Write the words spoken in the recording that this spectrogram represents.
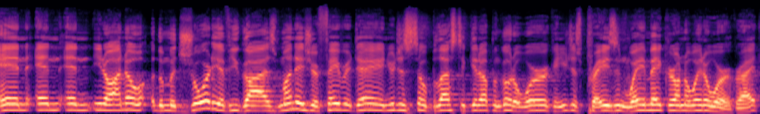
and and and you know, I know the majority of you guys, Monday's your favorite day, and you're just so blessed to get up and go to work, and you're just praising Waymaker on the way to work, right?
